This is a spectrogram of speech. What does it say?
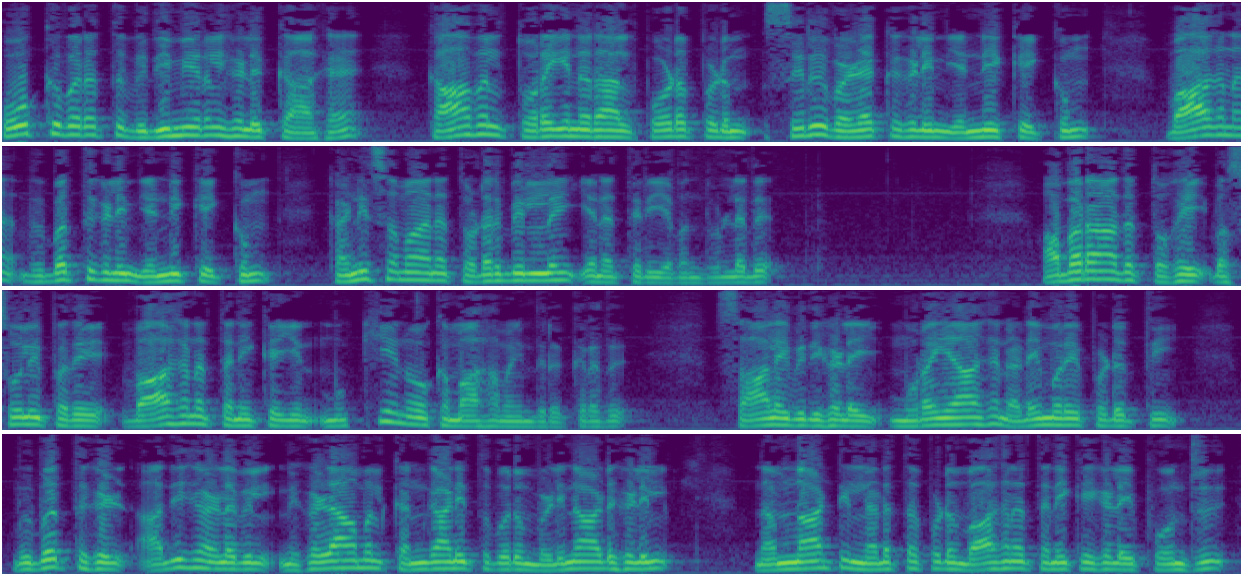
போக்குவரத்து விதிமீறல்களுக்காக காவல்துறையினரால் போடப்படும் சிறு வழக்குகளின் எண்ணிக்கைக்கும் வாகன விபத்துகளின் எண்ணிக்கைக்கும் கணிசமான தொடர்பில்லை என தெரியவந்துள்ளது. அபராத தொகை வசூலிப்பதே வாகன தணிக்கையின் முக்கிய நோக்கமாக அமைந்திருக்கிறது. சாலை விதிகளை முறையாக நடைமுறைப்படுத்தி விபத்துகள் அதிக அளவில் நிகழாமல் கண்காணித்து வரும் வெளிநாடுகளில் நம் நாட்டில் நடத்தப்படும் வாகன தணிக்கைகளைப் போன்று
